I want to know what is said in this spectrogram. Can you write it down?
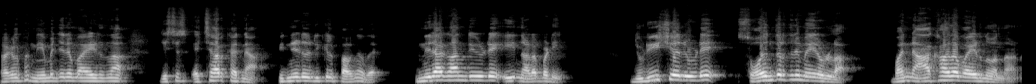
പ്രഗത്ഭ നിയമജ്ഞനുമായിരുന്ന ജസ്റ്റിസ് എച്ച് ആർ ഖന്ന പിന്നീട് ഒരിക്കൽ പറഞ്ഞത് ഇന്ദിരാഗാന്ധിയുടെ ഈ നടപടി ജുഡീഷ്യറിയുടെ സ്വാതന്ത്ര്യത്തിന് മേലുള്ള വൻ ആഘാതമായിരുന്നുവെന്നാണ്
